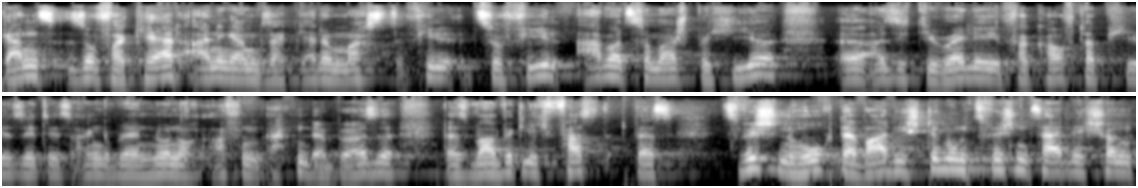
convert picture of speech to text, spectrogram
ganz so verkehrt. Einige haben gesagt, ja, du machst viel zu viel, aber zum Beispiel hier, äh, als ich die Rallye verkauft habe, hier seht ihr es eingeblendet, nur noch Affen an der Börse. Das war wirklich fast das Zwischenhoch. Da war die Stimmung zwischenzeitlich schon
